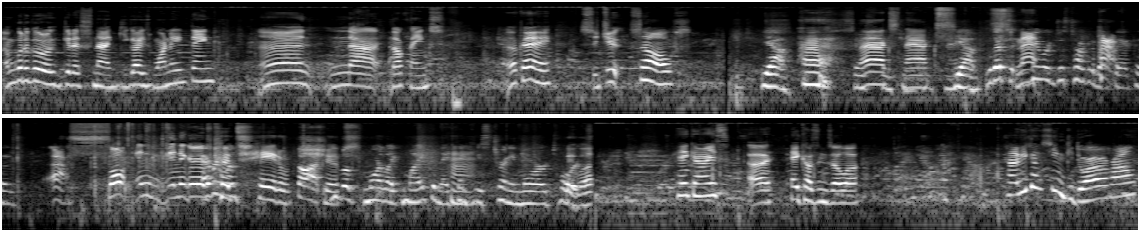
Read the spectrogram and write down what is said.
I'm gonna go get a snack. You guys want anything? Uh, nah, no thanks. Okay, suit yourselves. Yeah, snacks, snacks. yeah. Well, that's Snack. we were just talking about Ha. that because Ah, salt and vinegar Everyone potato thought he looked more like Mike, and they think he's turning more towards. what? Hey guys, uh, hey cousin Zilla. Have you guys seen Ghidorah around?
